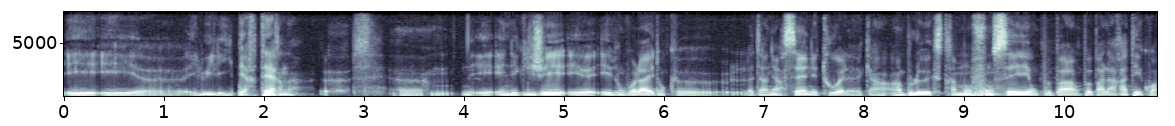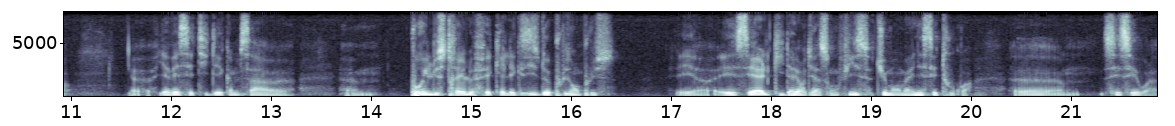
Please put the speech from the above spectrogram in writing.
Et, lui il est hyper terne est, négligée. Et, donc voilà, et donc euh, la dernière scène et tout, elle avec un, bleu extrêmement foncé, on peut pas, on peut pas la rater quoi. Euh, il y avait cette idée comme ça pour illustrer le fait qu'elle existe de plus en plus. Et, c'est elle qui d'ailleurs dit à son fils, tu m'emmènes et c'est tout quoi. c'est voilà,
